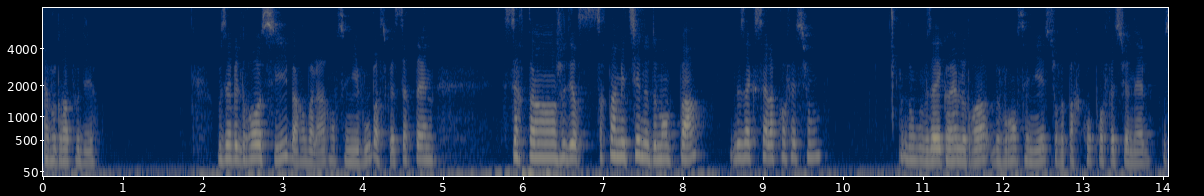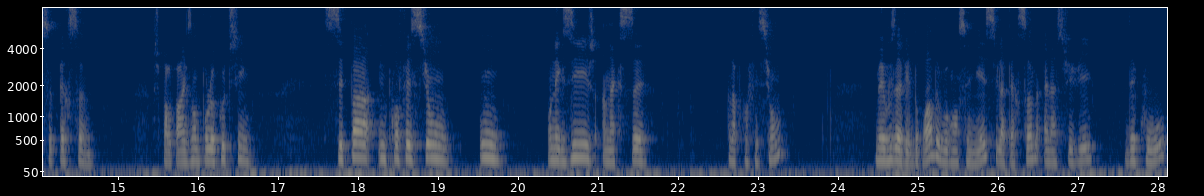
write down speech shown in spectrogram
elle voudra tout dire. Vous avez le droit aussi, ben voilà, renseignez-vous parce que certaines, je veux dire, certains métiers ne demandent pas des accès à la profession. Donc vous avez quand même le droit de vous renseigner sur le parcours professionnel de cette personne. Je parle par exemple pour le coaching. C'est pas une profession où on exige un accès la profession, mais vous avez le droit de vous renseigner si la personne elle a suivi des cours,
